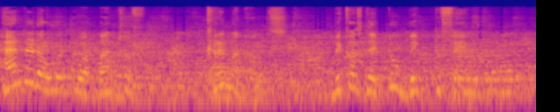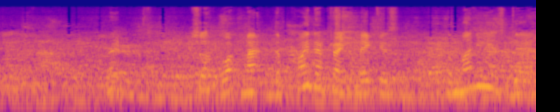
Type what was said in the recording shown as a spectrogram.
handed over to a bunch of criminals because they're too big to fail. Right? So what my, the point I'm trying to make is the money is there.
